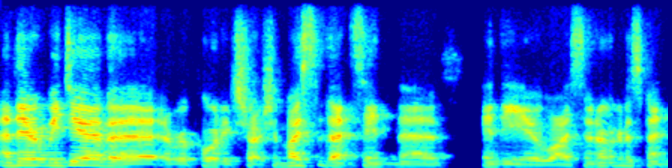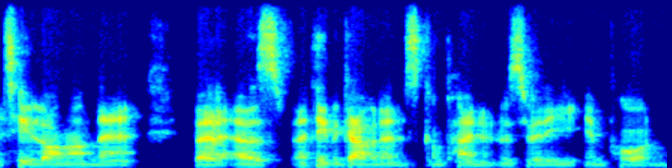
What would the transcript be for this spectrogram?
And there we do have a, a reporting structure. Most of that's in the in the EOI, so I'm not going to spend too long on that. But I was I think the governance component was really important.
